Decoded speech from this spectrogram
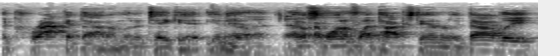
a, a crack at that, I'm going to take it. You know, Yeah, I, I want to fly Pakistan really badly.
